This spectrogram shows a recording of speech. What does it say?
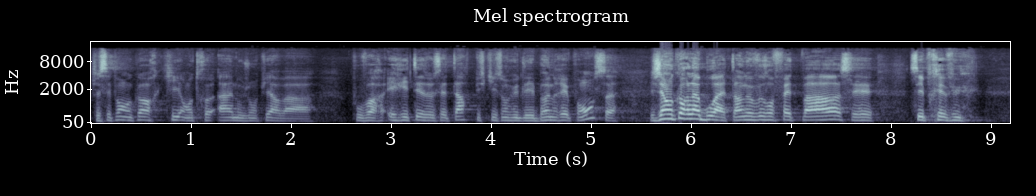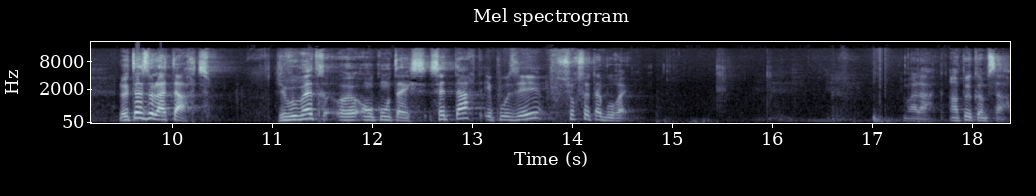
Je ne sais pas encore qui entre Anne ou Jean-Pierre va pouvoir hériter de cette tarte puisqu'ils ont eu des bonnes réponses. J'ai encore la boîte, hein, ne vous en faites pas, c'est prévu. Le test de la tarte. Je vais vous mettre euh, en contexte. Cette tarte est posée sur ce tabouret. Voilà, un peu comme ça.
